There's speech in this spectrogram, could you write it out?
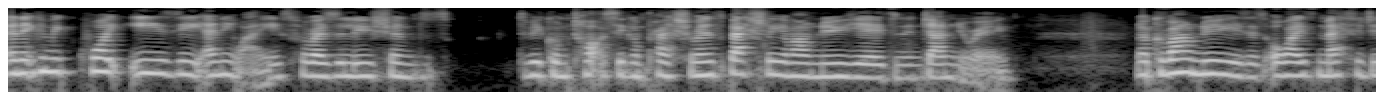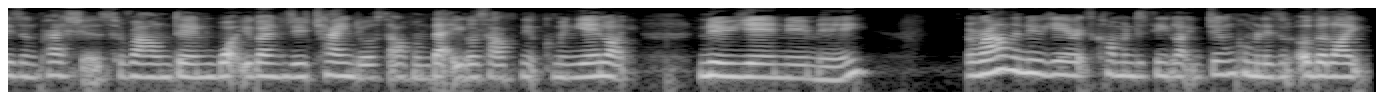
And it can be quite easy, anyways, for resolutions to become toxic and pressuring, especially around New Year's and in January. Like around New Year's, there's always messages and pressures surrounding what you're going to do change yourself and better yourself in the upcoming year. Like New Year, New Me. Around the New Year, it's common to see like gym companies and other like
